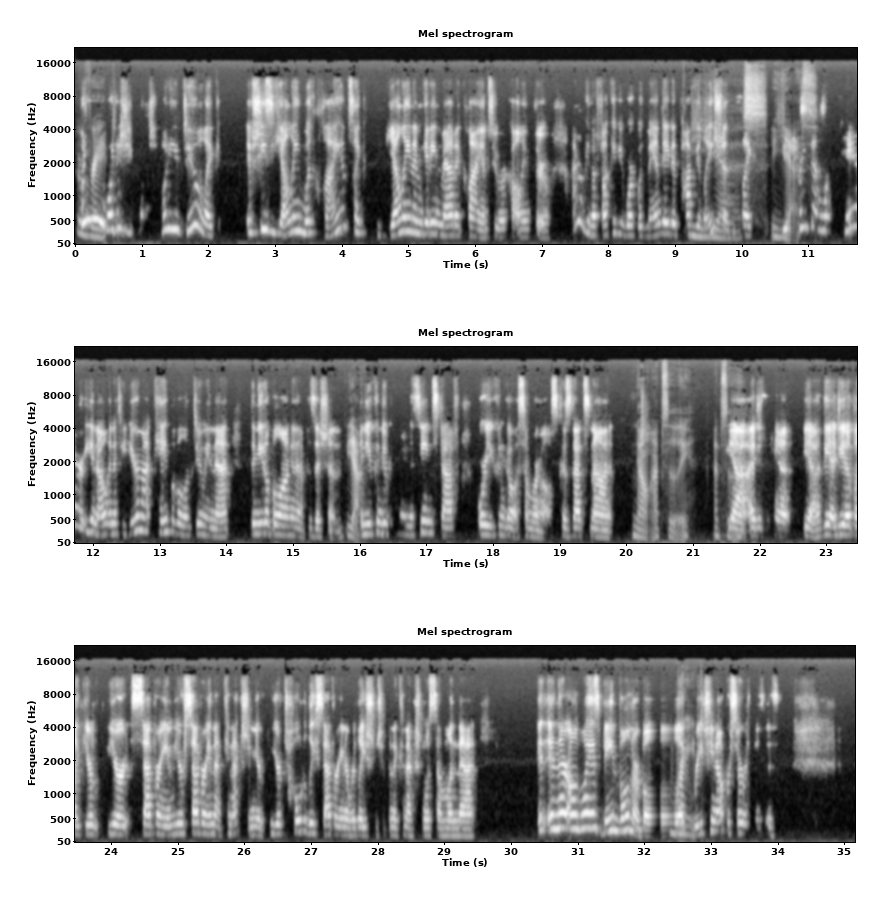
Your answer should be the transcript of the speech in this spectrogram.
what, right. what, is you, what do you do? Like if she's yelling with clients, like yelling and getting mad at clients who are calling through, I don't give a fuck if you work with mandated populations. Yes. Like you yes. treat them with care, you know. And if you're not capable of doing that, then you don't belong in that position. Yeah. And you can do behind the scenes stuff, or you can go somewhere else because that's not. No, absolutely. Absolutely. Yeah, I just can't. Yeah, the idea of like you're you're severing you're severing that connection. You're you're totally severing a relationship and a connection with someone that in their own way is being vulnerable like reaching out for services is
